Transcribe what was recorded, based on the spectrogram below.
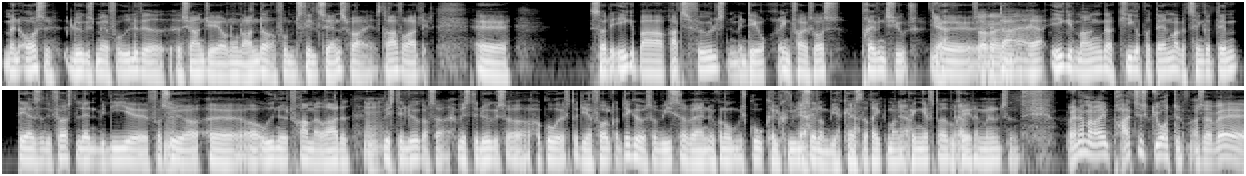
men også lykkes med at få udleveret Sanjay og nogle andre og få dem stillet til ansvar strafferetligt, øh, så er det ikke bare retsfølelsen, men det er jo rent faktisk også præventivt. Ja, øh, så er der er ikke mange, der kigger på Danmark og tænker, dem, det er altså det første land, vi lige øh, forsøger Mm. øh, at udnytte fremadrettet, mm. hvis det lykkes, hvis det lykkes at, at gå efter de her folk. Og det kan jo så vise sig at være en økonomisk god kalkyl, Ja. selvom vi har kastet ja. rigtig mange ja. penge efter advokater ja. i mellemtiden. Hvordan har man rent praktisk gjort det? Altså, hvad,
